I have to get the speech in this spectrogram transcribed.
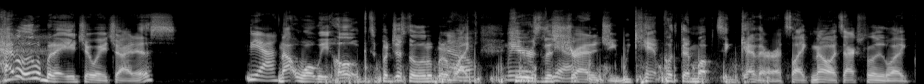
had a little bit of HOHitis. yeah, Not what we hoped, but just a little bit of like, here's the yeah. strategy. We can't put them up together. It's like, no, it's actually like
